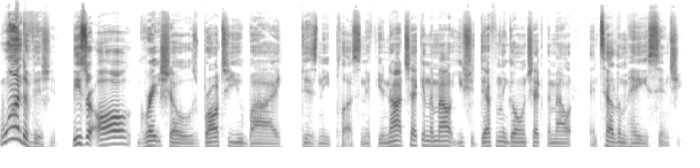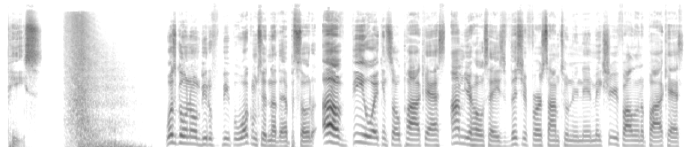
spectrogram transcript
WandaVision. These are all great shows brought to you by Disney Plus. And if you're not checking them out, you should definitely go and check them out and tell them Haize sent you. Peace. What's going on, beautiful people? Welcome to another episode of the Awaken Soul Podcast. I'm your host, Haize. If this is your first time tuning in, make sure you're following the podcast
